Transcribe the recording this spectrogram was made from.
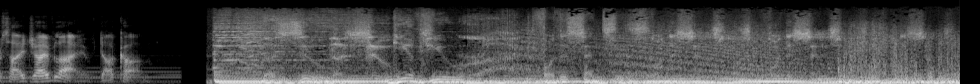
northsidejivelive.com. The zoo, the zoo gives you rock for the senses. For the senses, for the senses, for the senses.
